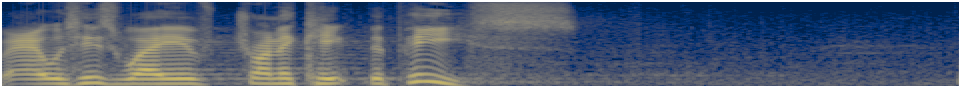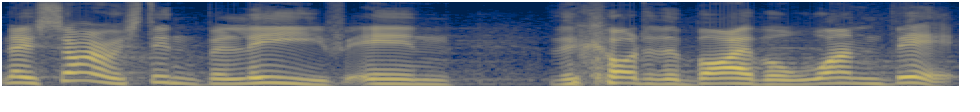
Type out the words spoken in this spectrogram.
It was his way of trying to keep the peace. No, Cyrus didn't believe in the God of the Bible one bit.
